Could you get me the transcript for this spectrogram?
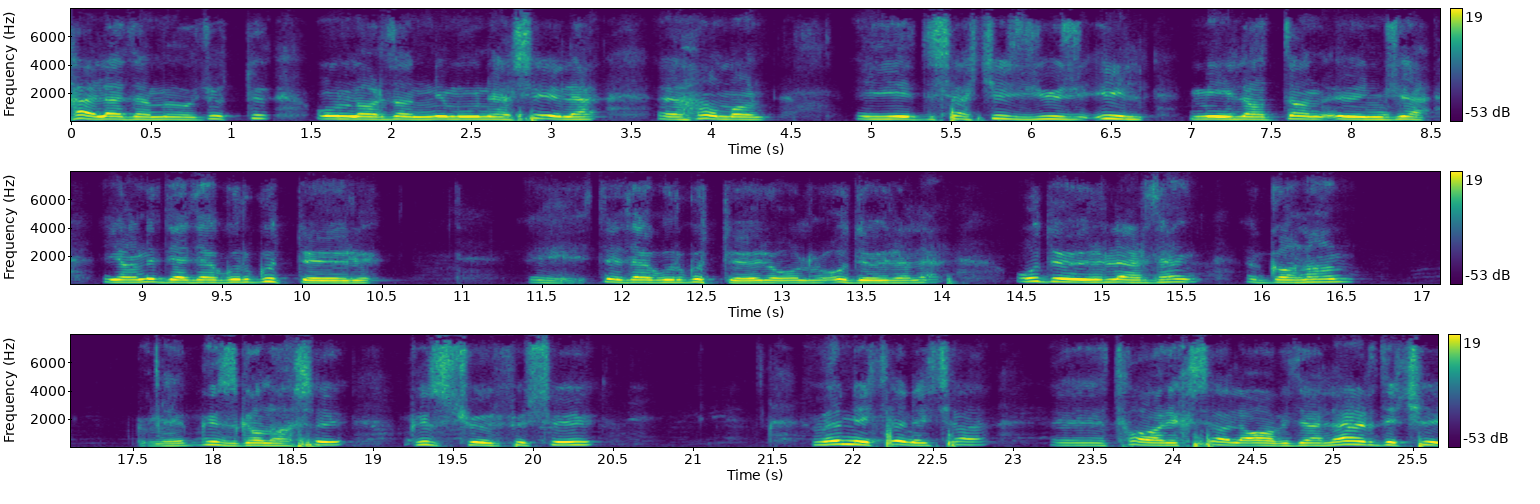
hələ də mövcuddur. Onlardan nümunəsi elə haman 7-800 il miladdan öncə, yəni Dədə Qurqud dövrü e, Dədə Qurqud dövrü olur, o dövrələr. O dövrlərdən qalan e, Qız qalası, Qız körpüsü və neçə-neçə e, tarixsel abidələrdir ki,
